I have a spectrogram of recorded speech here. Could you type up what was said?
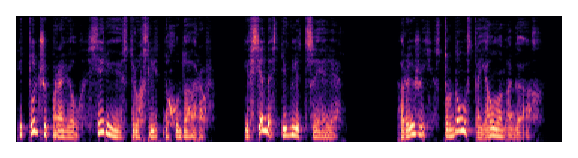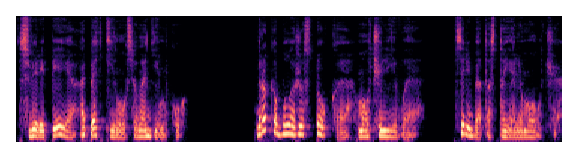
и тут же провел серию из трех слитных ударов. И все достигли цели. Рыжий с трудом стоял на ногах. Свирепея опять кинулся на Димку. Драка была жестокая, молчаливая. Все ребята стояли молча.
